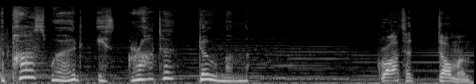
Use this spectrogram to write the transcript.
The password is Grata Domum. Grata Domum.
